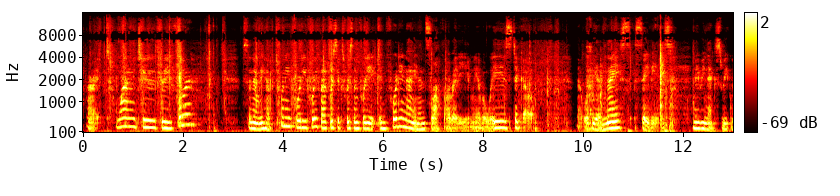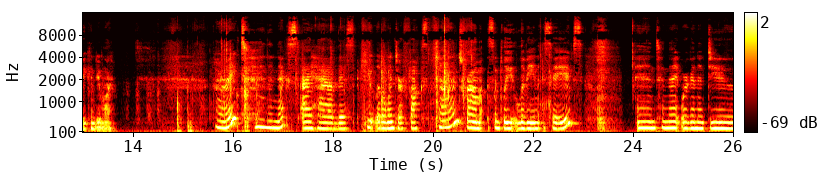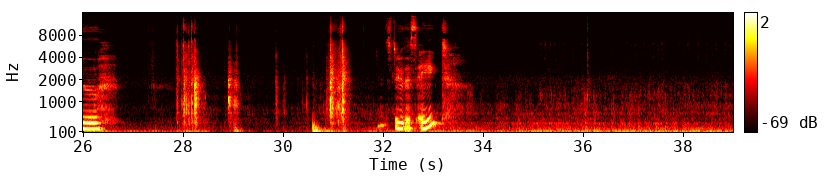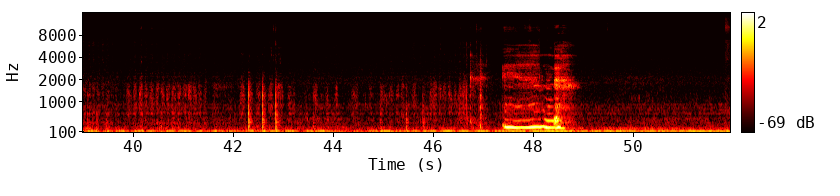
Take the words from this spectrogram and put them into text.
All right, one, two, three, four. So now we have 20, 40, 45, 46, 47, 48, and 49 in sloth already, and we have a ways to go. That will be a nice savings. Maybe next week we can do more. All right, and then next I have this cute little winter fox challenge from Simply Living Saves. And tonight we're gonna do do this eight. And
